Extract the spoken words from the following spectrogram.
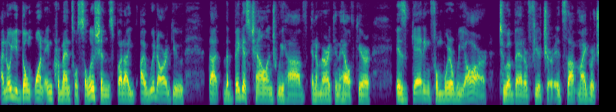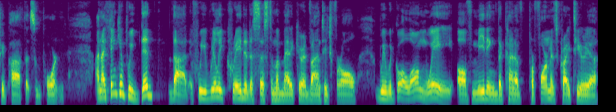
I know you don't want incremental solutions, but I, I would argue that the biggest challenge we have in American healthcare is getting from where we are to a better future. It's that migratory path that's important. And I think if we did that, if we really created a system of Medicare Advantage for all, we would go a long way of meeting the kind of performance criteria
